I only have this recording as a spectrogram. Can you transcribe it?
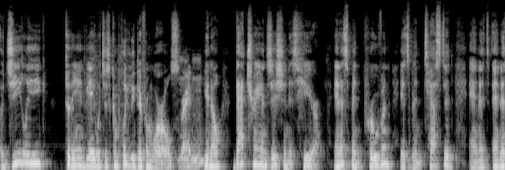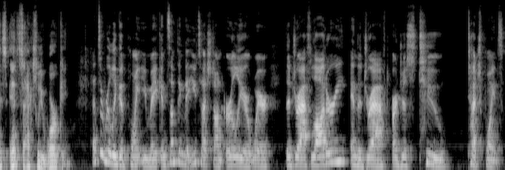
a G League to the NBA, which is completely different worlds. Right. Mhm. You know that transition is here, and it's been proven, it's been tested, and it's and it's it's actually working. That's a really good point you make, and something that you touched on earlier, where the draft lottery and the draft are just two touch points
